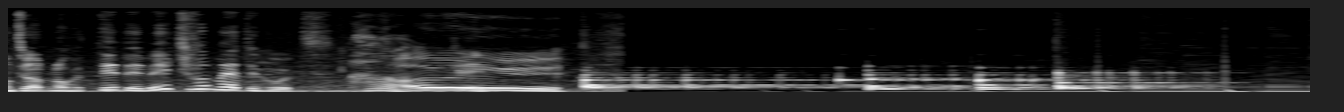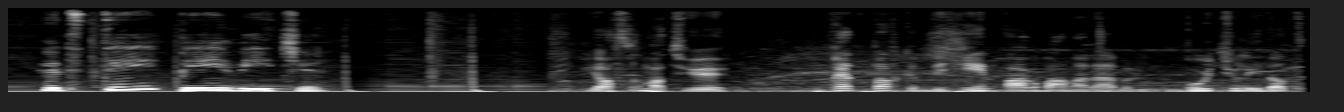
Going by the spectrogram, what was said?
Want we hebben nog een TPW'tje van mij te goed. ah, oké. Hey. Het TP-weetje. Jasper Mathieu, pretparken die geen achtbanen hebben, boeit jullie dat?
